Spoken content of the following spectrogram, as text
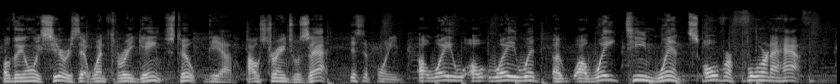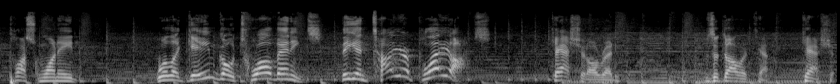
Well, the only series that went three games, too. Yeah. How strange was that? Disappointing. Away, away, uh, away team wins over four and a half, plus 180. Will a game go 12 innings? The entire playoffs. Cash it already. It was a dollar ten. Cash it.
